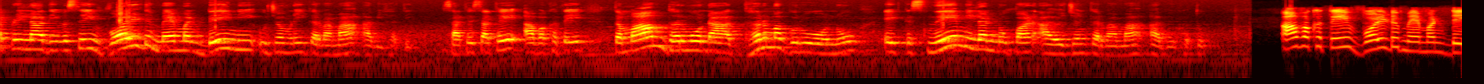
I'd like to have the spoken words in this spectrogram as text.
એપ્રિલના દિવસે વર્લ્ડ મેમન ડેની ઉજવણી કરવામાં આવી હતી. સાથે સાથે આ વખતે તમામ ધર્મોના ધર્મગુરુઓનું એક સ્નેહ મિલનનું પણ આયોજન કરવામાં આવ્યું હતું. આ વખતે વર્લ્ડ મેમન ડે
